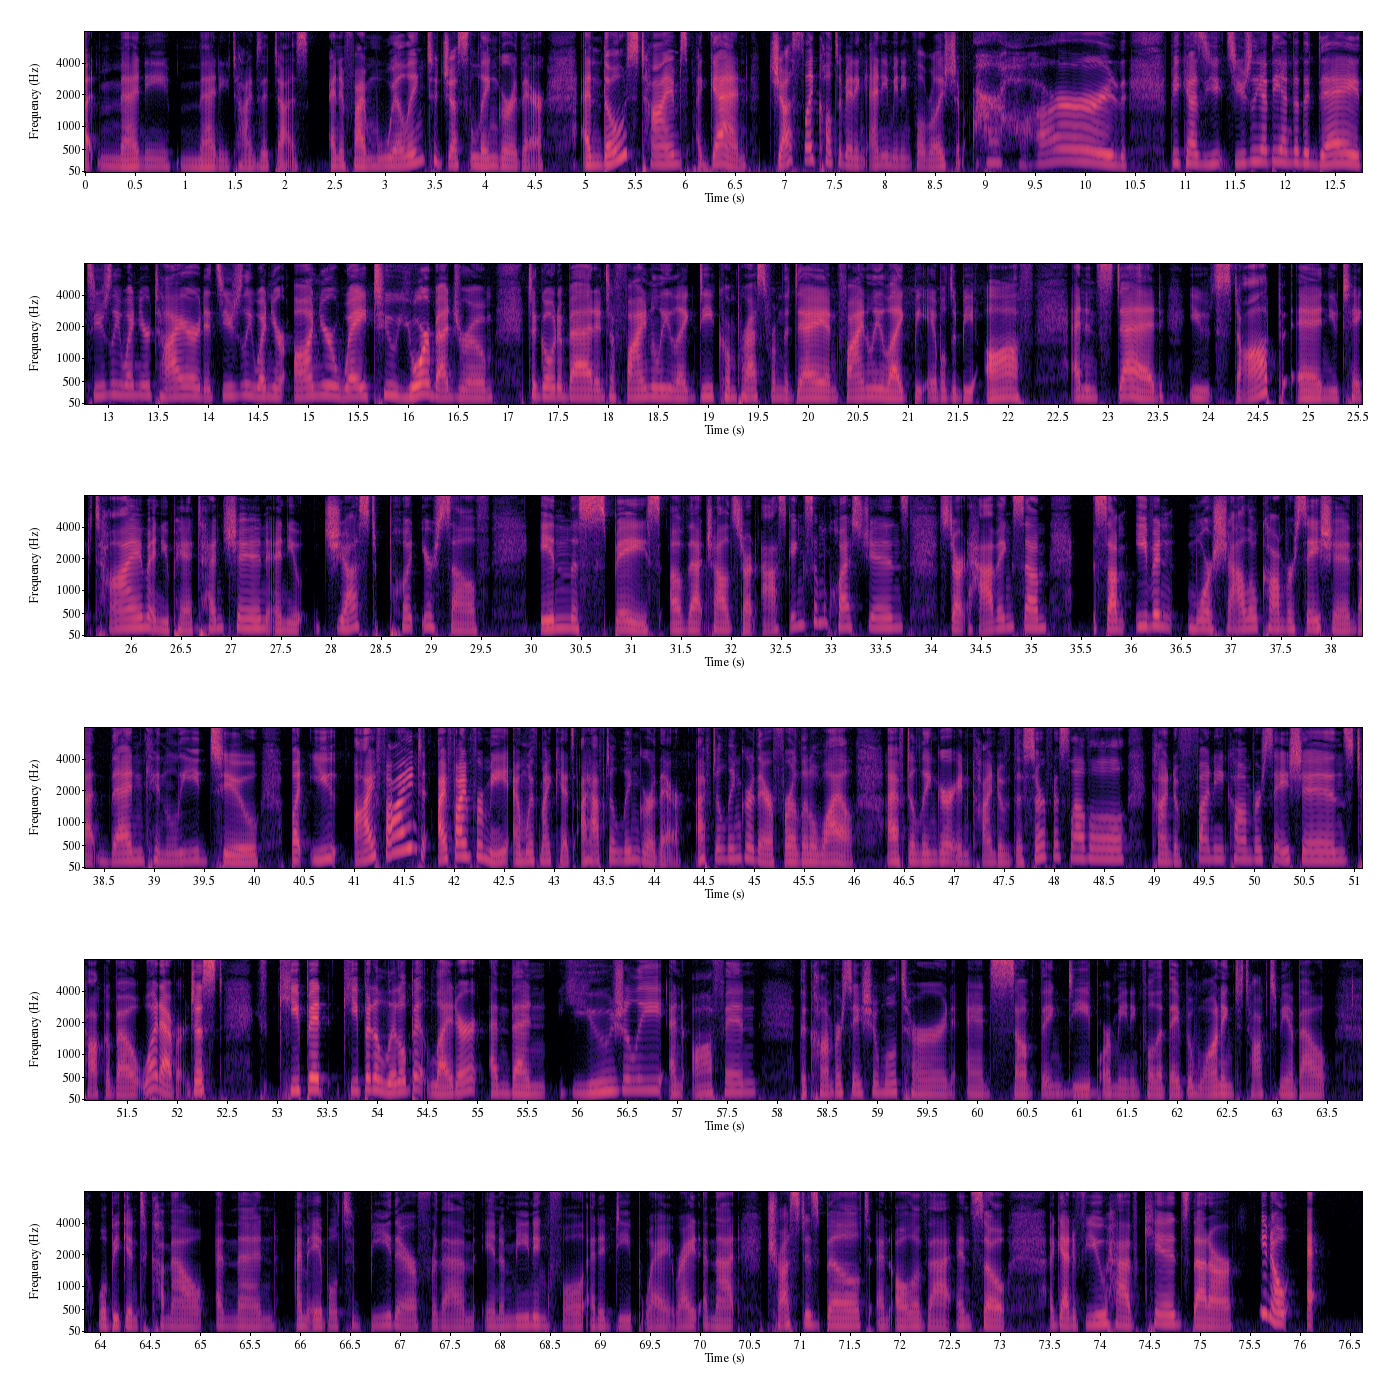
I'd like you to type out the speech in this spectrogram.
but many, many times it does. And if I'm willing to just linger there, and those times, again, just like cultivating any meaningful relationship, are hard because it's usually at the end of the day. It's usually when you're tired. It's usually when you're on your way to your bedroom to go to bed and to finally like decompress from the day and finally like be able to be off. And instead, you stop and you take time and you pay attention and you just put yourself in the space of that child start asking some questions start having some some even more shallow conversation that then can lead to but you i find i find for me and with my kids i have to linger there. I have to linger there for a little while. I have to linger in kind of the surface level kind of funny conversations talk about whatever. Just keep it keep it a little bit lighter and then usually and often the conversation will turn and something deep mm. or meaningful that they've been wanting to talk to me about will begin to come out and then I'm able to be there for them in a meaningful and a deep way, right? And that trust is built and all of that. And so again, if you have kids that are, you know,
